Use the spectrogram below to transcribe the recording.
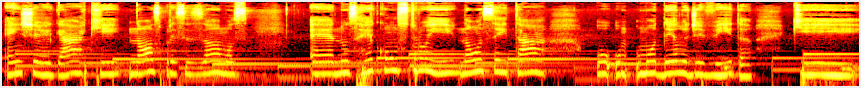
é enxergar que nós precisamos é, nos reconstruir, não aceitar o, o, o modelo de vida que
